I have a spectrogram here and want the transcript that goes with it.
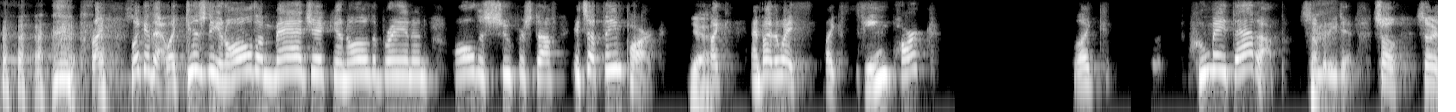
right? Look at that, like Disney and all the magic and all the brand and all the super stuff. It's a theme park. yeah. Like, and by the way, like theme park, like who made that up? Somebody did. So, so,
